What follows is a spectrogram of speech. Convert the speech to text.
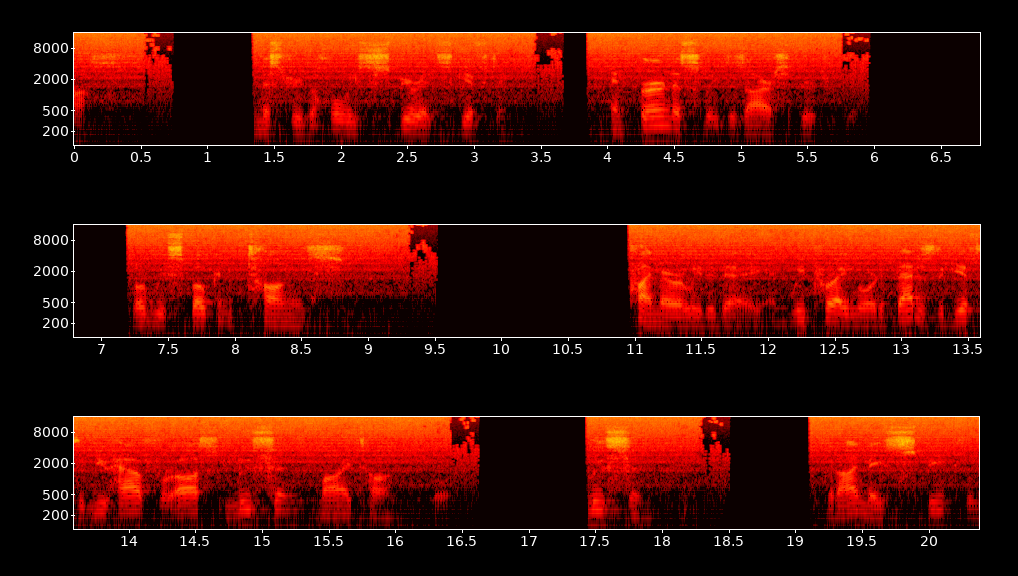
us. The mystery of the Holy Spirit's gifting. And earnestly desire spiritual gifts. Lord, we've spoken of tongues primarily today. And we pray, Lord, if that is the gift that you have for us, loosen my tongue, Lord. Loosen that I may speak the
